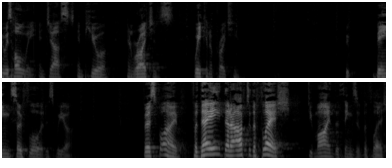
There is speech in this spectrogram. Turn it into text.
who is holy and just and pure and righteous, we can approach him. Being so flawed as we are. Verse 5 For they that are after the flesh do mind the things of the flesh,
